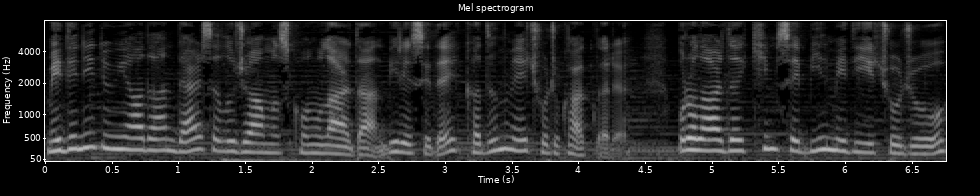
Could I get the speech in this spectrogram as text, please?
Medeni dünyadan ders alacağımız konulardan birisi de kadın ve çocuk hakları. Buralarda kimse bilmediği çocuğu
